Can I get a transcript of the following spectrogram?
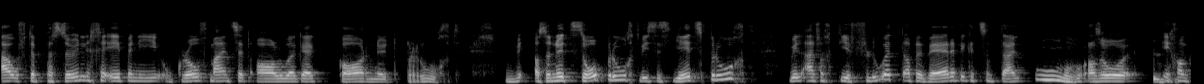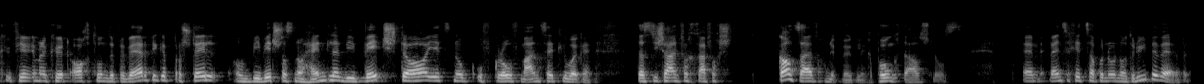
auf der persönlichen Ebene und Growth Mindset anschauen, gar nicht braucht. Also nicht so braucht, wie es es jetzt braucht, weil einfach die Flut an Bewerbungen zum Teil, uh, also ich habe Firmen gehört, 800 Bewerbungen pro Stelle und wie willst du das noch handeln? Wie willst du da jetzt noch auf Growth Mindset schauen? Das ist einfach, einfach ganz einfach nicht möglich. Punkt, Ausschluss. Ähm, wenn sich jetzt aber nur noch drei bewerben,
